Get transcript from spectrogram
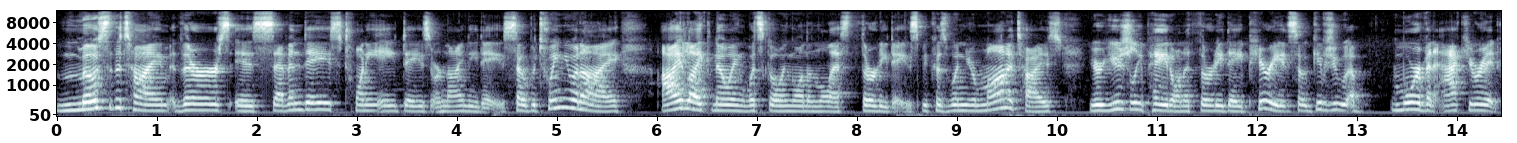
most of the time theirs is seven days, 28 days, or 90 days. So between you and I, I like knowing what's going on in the last 30 days because when you're monetized, you're usually paid on a 30 day period. So it gives you a more of an accurate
